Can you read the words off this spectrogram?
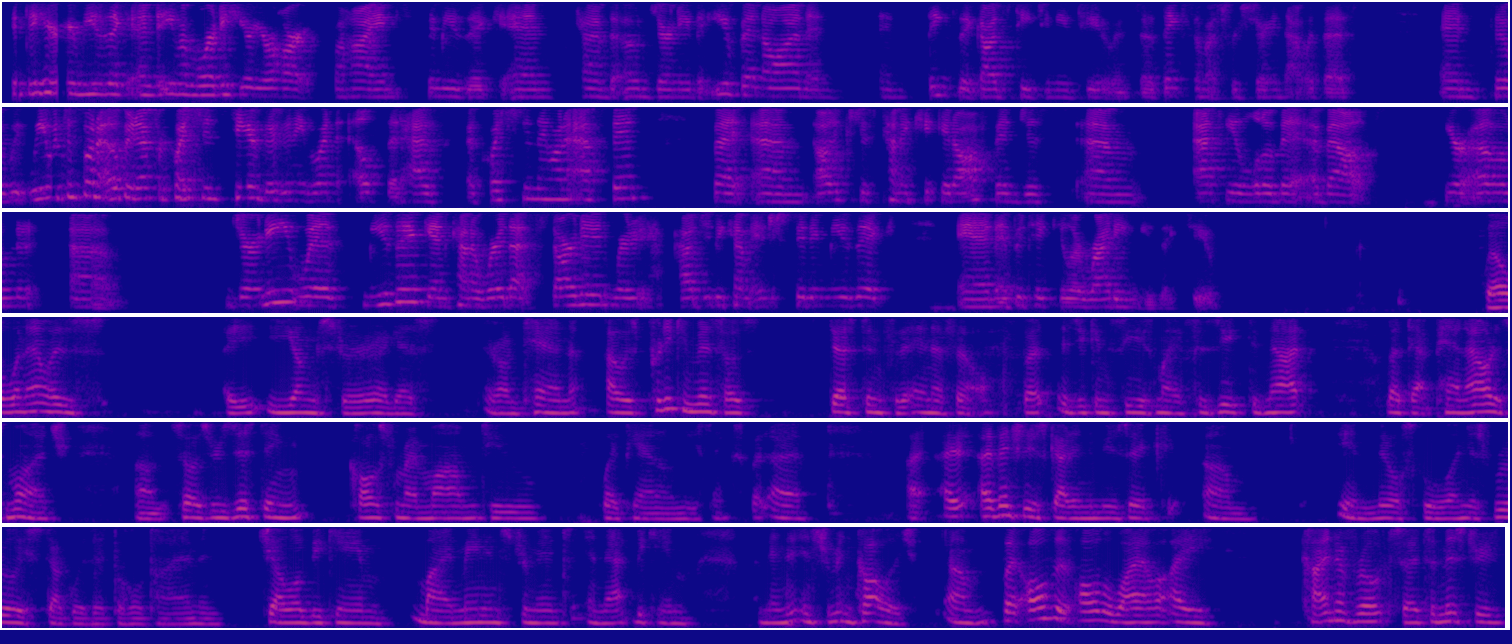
get to hear your music and even more to hear your heart behind the music and kind of the own journey that you've been on and and things that God's teaching you too. And so thanks so much for sharing that with us. And we, we would just want to open it up for questions too. If there's anyone else that has a question they want to ask Ben, but um, I'll just kind of kick it off and just um, ask you a little bit about your own uh, journey with music and kind of where that started. Where how'd you become interested in music, and in particular writing music too? Well, when I was a youngster, I guess around 10, I was pretty convinced I was destined for the NFL. But as you can see, my physique did not let that pan out as much. Um, so I was resisting calls from my mom to play piano and these things. But uh, I, I I eventually just got into music um, in middle school and just really stuck with it the whole time. And cello became my main instrument, and that became my main instrument in college. Um, but all the all the while, I kind of wrote. So it's a mystery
